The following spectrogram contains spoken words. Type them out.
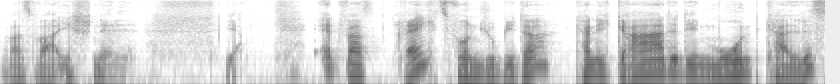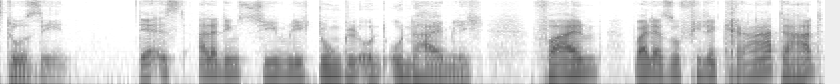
was war ich schnell. Ja, etwas rechts von Jupiter kann ich gerade den Mond Callisto sehen. Der ist allerdings ziemlich dunkel und unheimlich, vor allem weil er so viele Krater hat,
